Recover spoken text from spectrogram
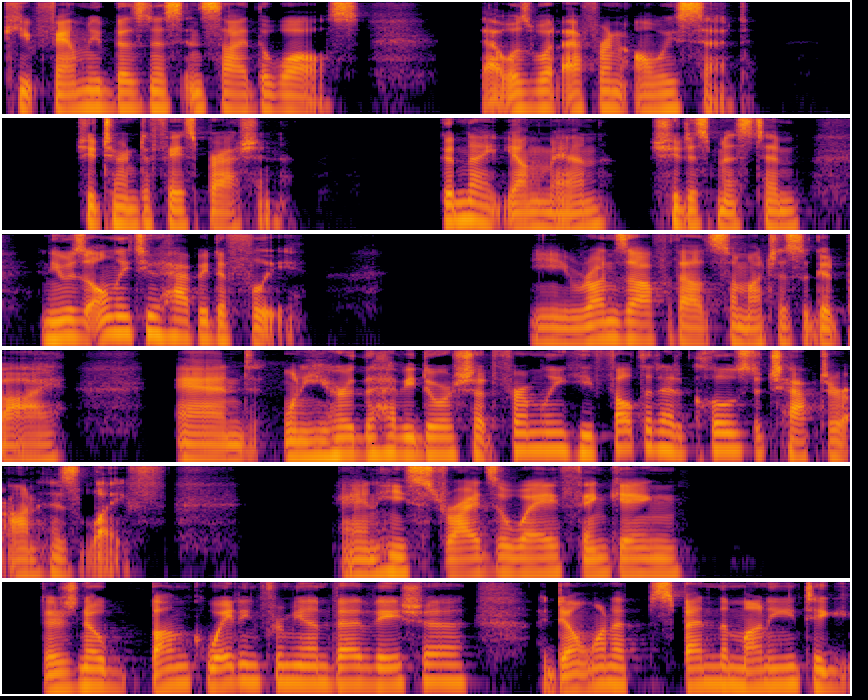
keep family business inside the walls. That was what Ephron always said. She turned to face Brashen. Good night, young man. She dismissed him, and he was only too happy to flee. He runs off without so much as a goodbye, and when he heard the heavy door shut firmly, he felt it had closed a chapter on his life. And he strides away thinking, There's no bunk waiting for me on Vivacia. I don't want to spend the money to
